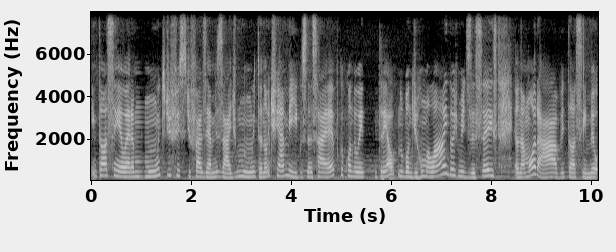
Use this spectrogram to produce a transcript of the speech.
Então, assim, eu era muito difícil de fazer amizade, muito. Eu não tinha amigos. Nessa época, quando eu entrei no bando de Ruma lá em 2016, eu namorava. Então, assim, meu,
